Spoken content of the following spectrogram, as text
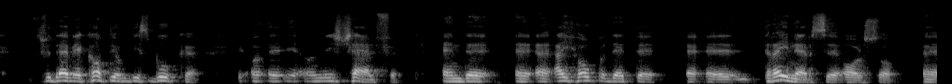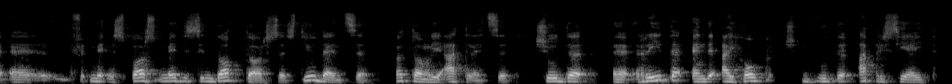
should have a copy of this book uh, uh, on his shelf. And uh, I hope that trainers also, sports medicine doctors, students, not only athletes, should read and I hope would appreciate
